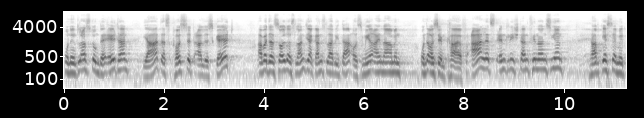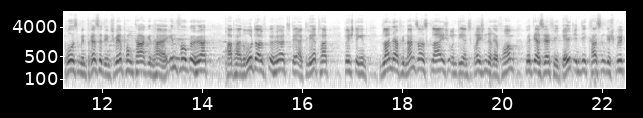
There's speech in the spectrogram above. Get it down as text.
und Entlastung der Eltern. Ja, das kostet alles Geld. Aber das soll das Land ja ganz lapidar aus Mehreinnahmen und aus dem KFA letztendlich dann finanzieren. Ich habe gestern mit großem Interesse den Schwerpunkttag in HR Info gehört, habe Herrn Rudolph gehört, der erklärt hat, durch den Länderfinanzausgleich und die entsprechende Reform wird ja sehr viel Geld in die Kassen gespült.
